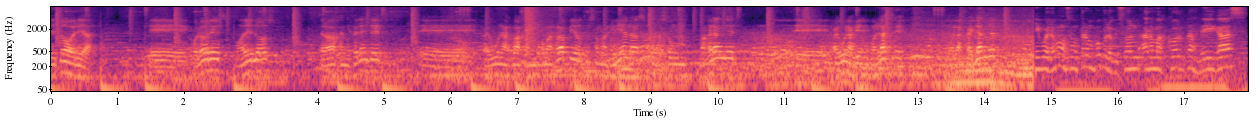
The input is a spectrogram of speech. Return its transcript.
de toda variedad. Eh, colores, modelos, trabajan diferentes. eh, algunas bajan un poco más rápido, otras son más livianas, otras son más grandes. eh, algunas vienen con lastre, como las Highlander. Y bueno, vamos a mostrar un poco lo que son armas cortas de gas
